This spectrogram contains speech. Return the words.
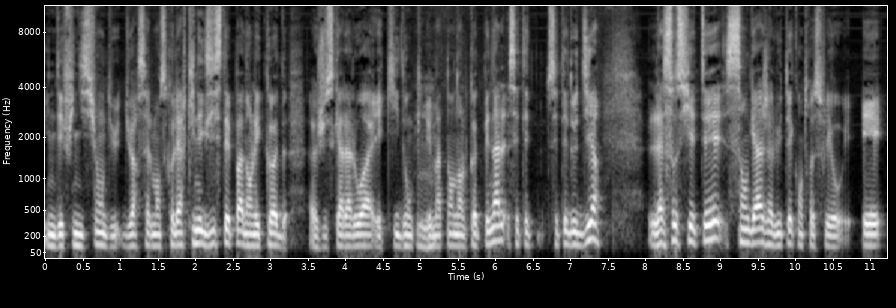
une définition du, harcèlement scolaire qui n'existait pas dans les codes jusqu'à la loi et qui donc mmh. est maintenant dans le code pénal. C'était c'était de dire la société s'engage à lutter contre ce fléau. Et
